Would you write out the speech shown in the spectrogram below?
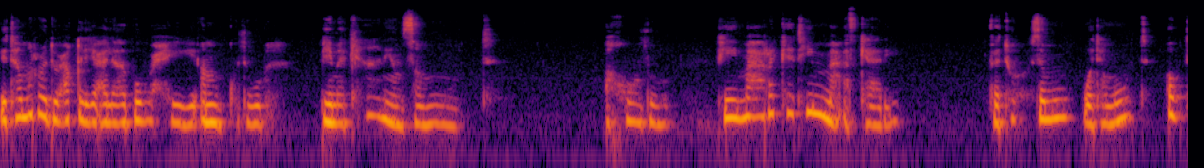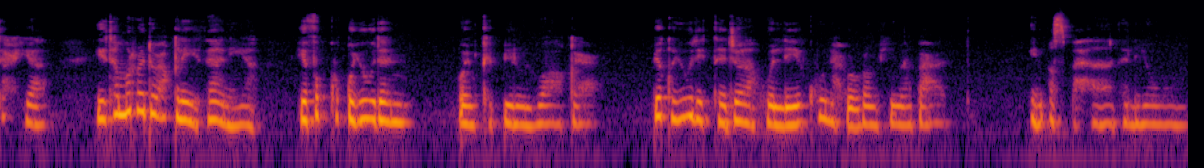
يتمرد عقلي على بوحي. أمكث بمكان صموت. أخوض في معركة مع أفكاري فتهزم وتموت أو تحيا. يتمرد عقلي ثانية يفك قيودا ويكبل الواقع بقيود التجاهل ليكون حرا فيما بعد. إن أصبح هذا اليوم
